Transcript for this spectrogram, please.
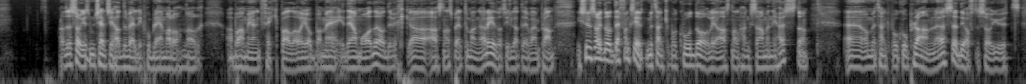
Og Det så ut som Chelsea hadde veldig problemer da Når Aubameyang fikk baller å jobbe med i det området, og det virka Arsenal spilte mange av dem. Det var tydelig at det var en plan. Jeg syns òg defensivt, med tanke på hvor dårlig Arsenal hang sammen i høst, da, eh, og med tanke på hvor planløse de ofte så ut,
